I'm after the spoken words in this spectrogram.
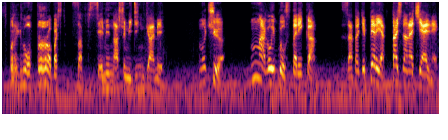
спрыгнуло в пропасть со всеми нашими деньгами. Ну чё, наглый был старикан. Зато теперь я точно начальник.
